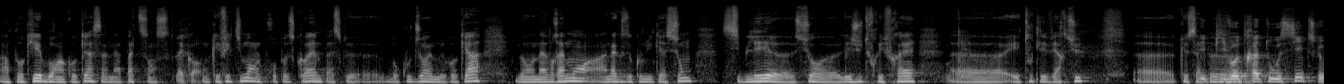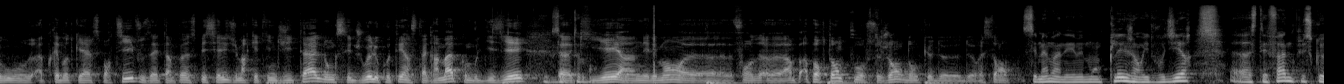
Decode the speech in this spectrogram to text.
un poké, boire un coca, ça n'a pas de sens. D'accord. Donc effectivement, on le propose quand même parce que beaucoup de gens aiment le coca, mais on a vraiment un axe de communication ciblé sur les jus de fruits frais et toutes les vertus que ça et peut. Et puis votre atout aussi, parce que vous, après votre carrière sportive, vous êtes un peu un spécialiste du marketing digital donc c'est de jouer le côté Instagrammable, comme vous le disiez, euh, qui est un élément euh, euh, important pour ce genre donc, de, restaurant. C'est même un élément clé, j'ai envie de vous dire, Stéphane, puisque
